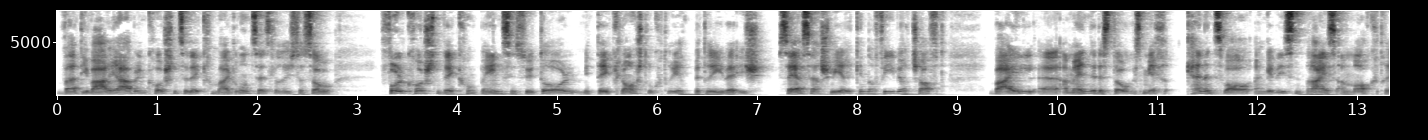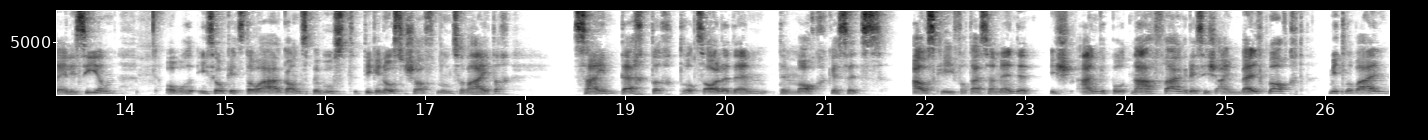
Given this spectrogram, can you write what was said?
die variablen Kosten zu decken, weil grundsätzlich ist das so, Vollkostendeckung bei uns in Südtirol mit den klar strukturierten Betrieben ist sehr, sehr schwierig in der Viehwirtschaft. weil äh, am Ende des Tages wir können zwar einen gewissen Preis am Markt realisieren, aber ich sage jetzt da auch ganz bewusst, die Genossenschaften und so weiter seien Dächter trotz alledem dem Marktgesetz ausgeliefert. Also am Ende ist Angebot Nachfrage, das ist ein Weltmarkt mittlerweile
